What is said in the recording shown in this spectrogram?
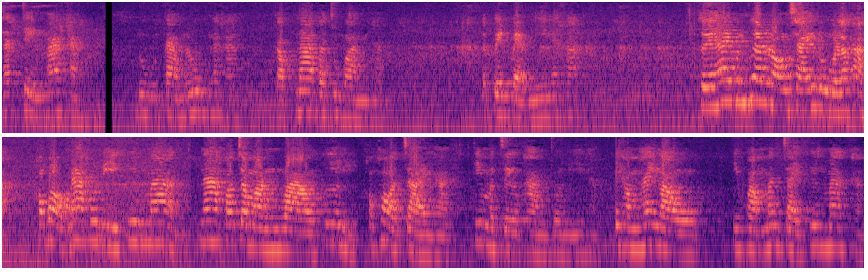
ชัดเจนมากค่ะ ดูตามรูปนะคะ กับหน้าปัจจุบันค่ะ จะเป็นแบบนี้นะคะ เคยให้เพื่อนๆลองใช้ดูแล้วค่ะเขาบอกหน้าเขาดีขึ้นมาก หน้าเขาจะมันวาวขึ้นเขาพอใจค่ะ ที่มาเจอพามตัวนี้ค่ะทำให้เรามีความมั่นใจขึ้นมากค่ะ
